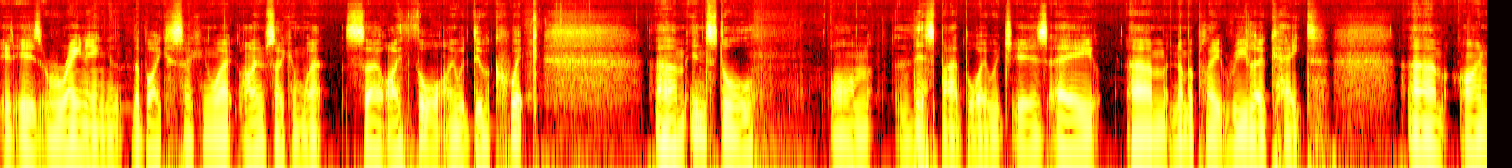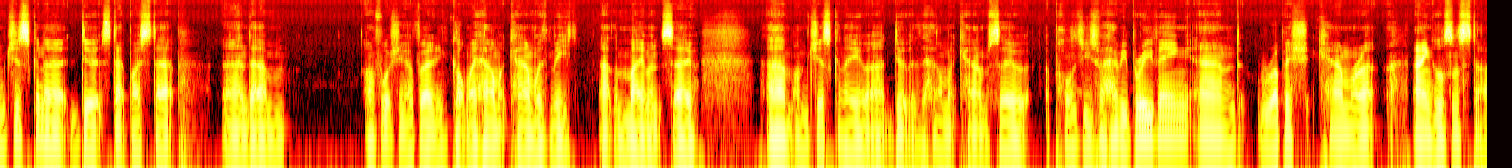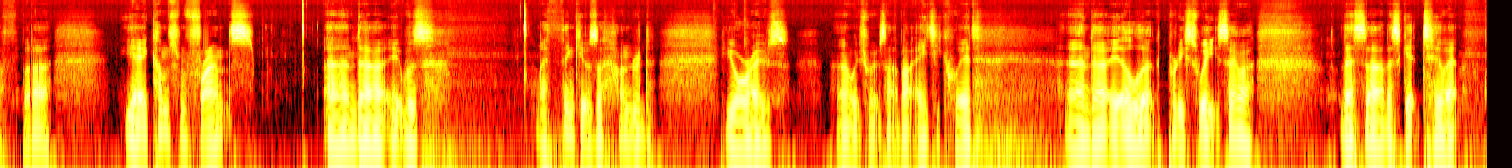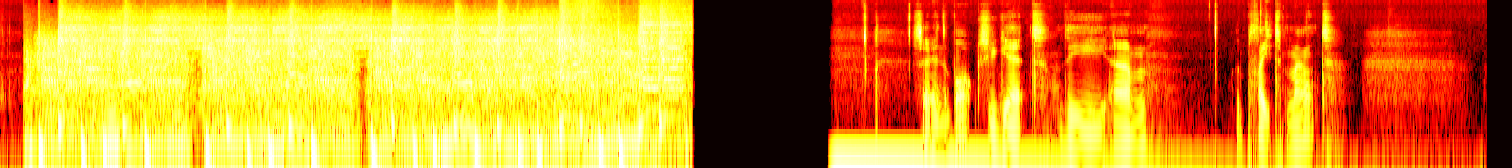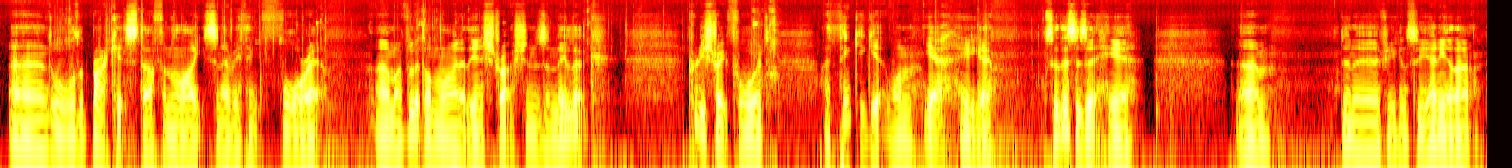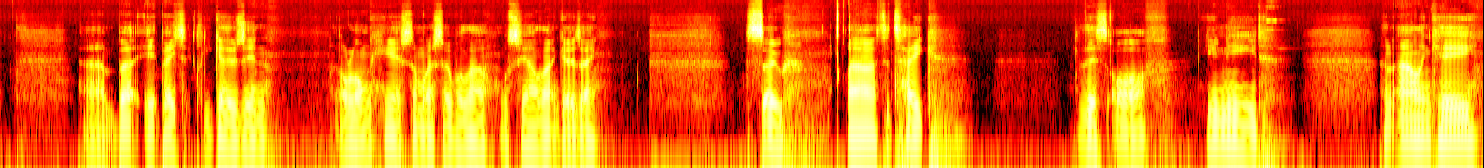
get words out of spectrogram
it is raining. The bike is soaking wet. I am soaking wet. So I thought I would do a quick um, install on this bad boy, which is a um, number plate relocate. Um, I'm just gonna do it step by step, and um, unfortunately, I've only got my helmet cam with me at the moment, so um, I'm just going to uh, do it with the helmet cam. So apologies for heavy breathing and rubbish camera angles and stuff. But uh, yeah, it comes from France, and uh, it was, I think it was a hundred euros, uh, which works out about 80 quid, and uh, it'll look pretty sweet. So uh, let's let's get to it. So in the box you get the um, the plate mount and all the bracket stuff and lights and everything for it. Um, I've looked online at the instructions and they look pretty straightforward. I think you get one, yeah, here you go. So this is it here. Um, don't know if you can see any of that, um, but it basically goes in along here somewhere. So we'll uh, we'll see how that goes, eh? So uh, to take this off you need an Allen key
